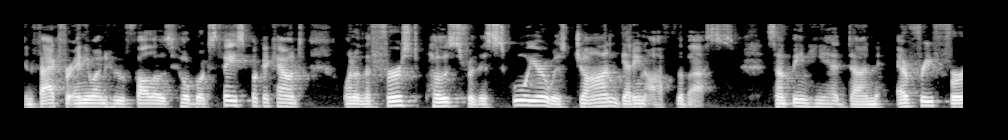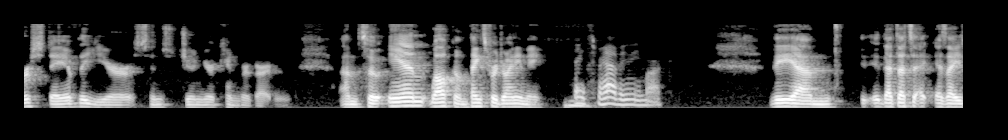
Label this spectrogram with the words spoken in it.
In fact, for anyone who follows Hillbrook's Facebook account, one of the first posts for this school year was John getting off the bus, something he had done every first day of the year since junior kindergarten. Um, so, Ann, welcome. Thanks for joining me. Thanks for having me, Mark. The um, that that's as I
